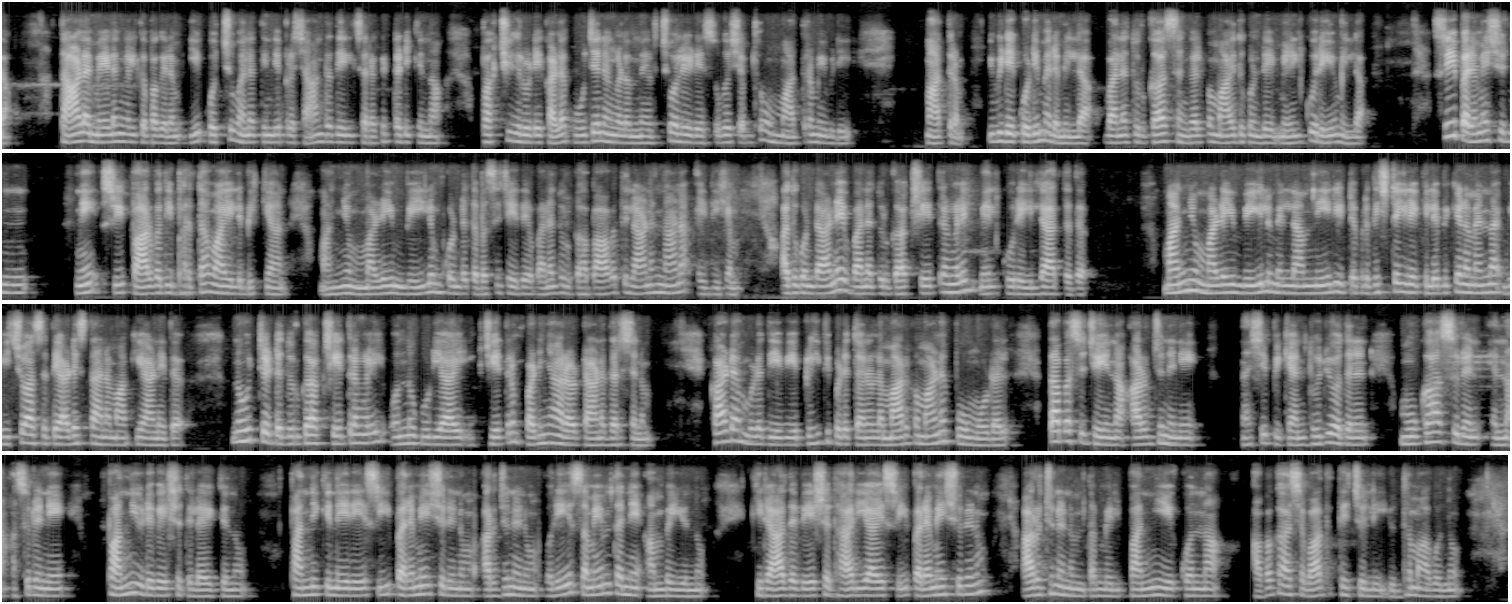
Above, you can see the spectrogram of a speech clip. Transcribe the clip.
താളമേളങ്ങൾക്ക് പകരം ഈ കൊച്ചു വനത്തിന്റെ പ്രശാന്തതയിൽ ചിറകിട്ടടിക്കുന്ന പക്ഷികളുടെ കളകൂജനങ്ങളും നീർച്ചോലയുടെ സുഖശബ്ദവും മാത്രം ഇവിടെ മാത്രം ഇവിടെ കൊടിമരമില്ല. വനദുർഗാ സങ്കല്പമായതുകൊണ്ട് മേൽക്കൂരയുമില്ല. ശ്രീ പരമേശ്വരനെ ശ്രീ പാർവതി ഭർത്താവായി ലഭിക്കാൻ മഞ്ഞും മഴയും വെയിലും കൊണ്ട് തപസ് ചെയ്ത് വനദുർഗ ഭാവത്തിലാണെന്നാണ് ഐതിഹ്യം. അതുകൊണ്ടാണ് വനദുർഗ ക്ഷേത്രങ്ങളിൽ മേൽക്കൂരയില്ലാത്തത് മഞ്ഞും മഴയും വെയിലുമെല്ലാം നേരിട്ട് പ്രതിഷ്ഠയിലേക്ക് ലഭിക്കണമെന്ന വിശ്വാസത്തെ അടിസ്ഥാനമാക്കിയാണിത്. നൂറ്റെട്ട് ദുർഗാ ക്ഷേത്രങ്ങളിൽ ഒന്നുകൂടിയായി ഈ ക്ഷേത്രം പടിഞ്ഞാറോട്ടാണ് ദർശനം. കാടാമ്പുഴ ദേവിയെ പ്രീതിപ്പെടുത്താനുള്ള മാർഗമാണ് പൂമൂടൽ. തപസ് ചെയ്യുന്ന അർജുനനെ നശിപ്പിക്കാൻ ദുര്യോധനൻ മുഖാസുരൻ എന്ന അസുരനെ പന്നിയുടെ വേഷത്തിൽ അയക്കുന്നു. പന്നിക്ക് നേരെ ശ്രീ പരമേശ്വരനും അർജുനനും ഒരേ സമയം തന്നെ അമ്പെയ്യുന്നു. കിരാത വേഷധാരിയായ ശ്രീ പരമേശ്വരനും അർജുനനും തമ്മിൽ പന്നിയെ കൊന്ന അവകാശവാദത്തെ ചൊല്ലി യുദ്ധമാകുന്നു.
